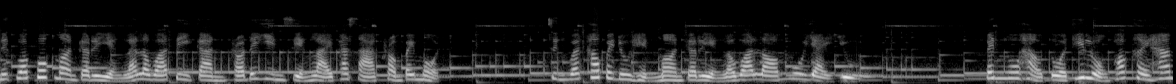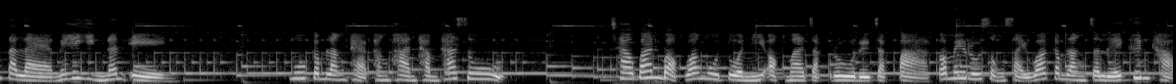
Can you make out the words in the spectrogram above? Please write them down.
นึกว่าพวกมอญกะเหรี่ยงและละวะตีกันเพราะได้ยินเสียงหลายภาษาครอมไปหมด จึงแวะเข้าไปดูเห็นมอญกะเหรี่ยงละวะล้อมงูใหญ่อยู่ เป็นงูเห่าตัวที่หลวงพ่อเคยห้ามตาแลไม่ให้ยิงนั่นเอง งูกำลังแผ่พังพานทำท่าสู้ ชาวบ้านบอกว่างูตัวนี้ออกมาจากรูหรือจากป่าก็ไม่รู้สงสัยว่ากำลังจะเลื้อยขึ้นเขา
